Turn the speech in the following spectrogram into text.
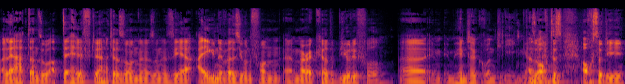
Weil er hat dann so ab der Hälfte hat er so eine so eine sehr eigene Version von America the Beautiful äh, im, im Hintergrund liegen. Also Okay. auch das auch so die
